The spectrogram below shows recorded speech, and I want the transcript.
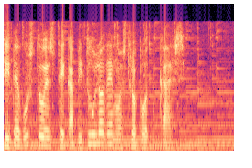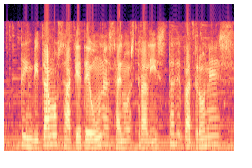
Si te gustó este capítulo de nuestro podcast, te invitamos a que te unas a nuestra lista de patrones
